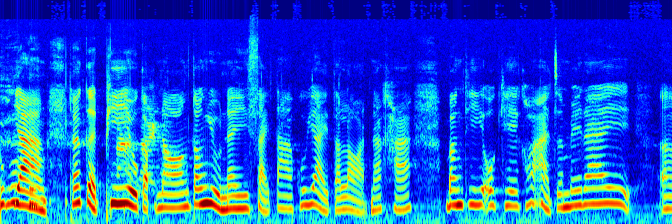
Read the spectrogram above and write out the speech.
ทุกอย่างถ้าเกิดพี่อยู่กับน้องต้องอยู่ในสายตาผู้ใหญ่ตลอดนะคะ บางทีโอเคเขาอาจจะไม่ได้เอ่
